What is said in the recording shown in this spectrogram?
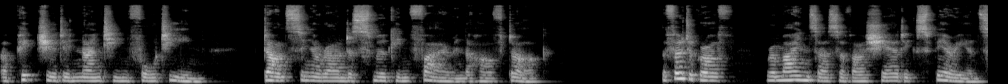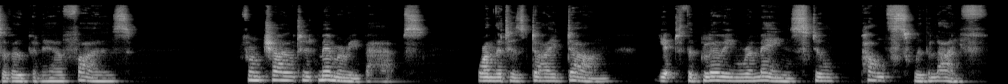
are pictured in 1914 dancing around a smoking fire in the half dark. The photograph reminds us of our shared experience of open air fires. From childhood memory, perhaps, one that has died down, yet the glowing remains still pulse with life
